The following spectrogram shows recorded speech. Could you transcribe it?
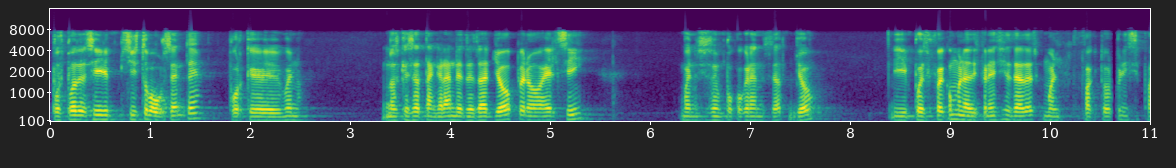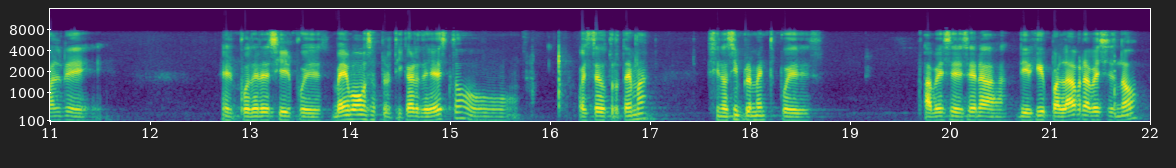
Pues puedo decir, sí estuvo ausente, porque, bueno, no es que sea tan grande de edad yo, pero él sí. Bueno, sí soy un poco grande de edad yo. Y pues fue como la diferencia de edades como el factor principal de el poder decir, pues, ven, vamos a platicar de esto o, o este otro tema. Sino simplemente, pues, a veces era dirigir palabra, a veces no.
